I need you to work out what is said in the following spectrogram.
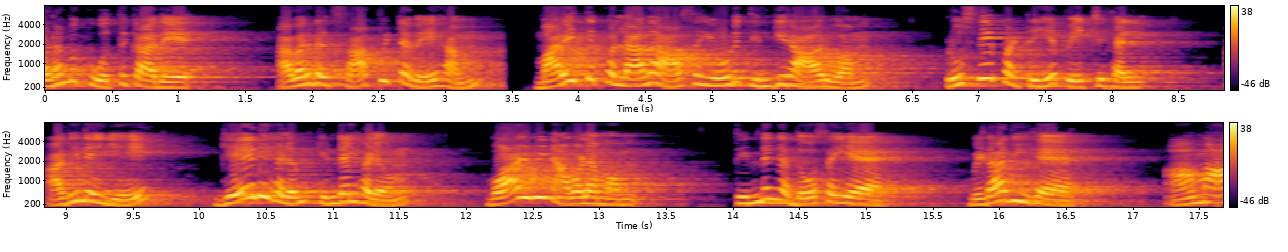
உடம்புக்கு ஒத்துக்காது. அவர்கள் சாப்பிட்ட வேகம் மறைத்து கொள்ளாத ஆசையோடு தின்கிற ஆர்வம் ருசி பற்றிய பேச்சுகள். அதிலேயே கேலிகளும் கிண்டல்களும் வாழ்வின் அவலமும். தின்னுங்க தோசைய விடாதீக. ஆமா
